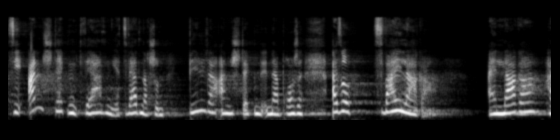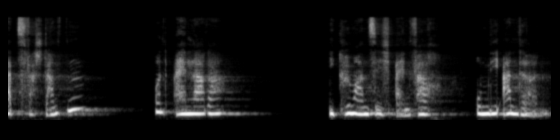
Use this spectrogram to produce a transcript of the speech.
sie ansteckend werden. Jetzt werden auch schon Bilder ansteckend in der Branche. Also zwei Lager. Ein Lager hat's verstanden und ein Lager, die kümmern sich einfach um die anderen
